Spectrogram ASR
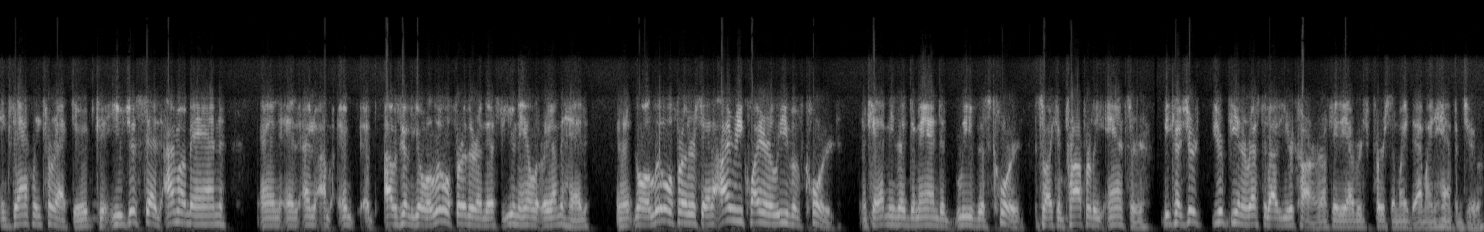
exactly correct, dude. You just said I'm a man and and and, um, and I was going to go a little further in this, but you nailed it right on the head. And go a little further, saying I require leave of court. Okay, that means I demand to leave this court so I can properly answer because you're you're being arrested out of your car. Okay, the average person might that might happen to.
